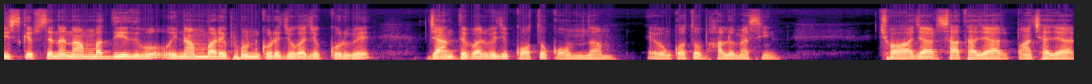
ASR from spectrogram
ডিসক্রিপশানে নাম্বার দিয়ে দেবো, ওই নাম্বারে ফোন করে যোগাযোগ করবে, জানতে পারবে যে কত কম দাম এবং কত ভালো মেশিন ছ হাজার সাত হাজার পাঁচ হাজার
